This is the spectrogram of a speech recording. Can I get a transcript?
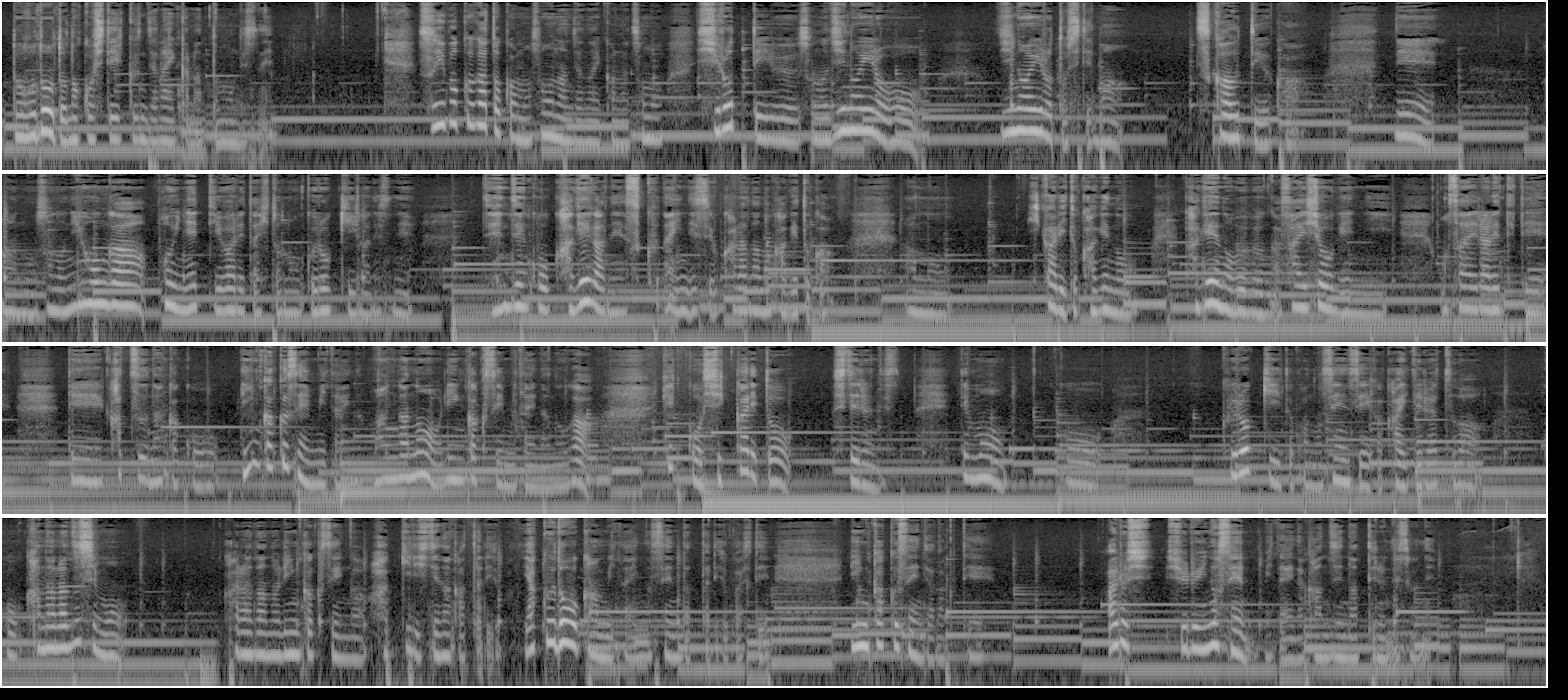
堂々と残していくんじゃないかなと思うんですね。水墨画とかもそうなんじゃないかな。その白っていうその地の色を地の色としてまあ使うっていうか。でその日本画っぽいねって言われた人のグロッキーがですね全然こう影がね少ないんですよ。体の影とか。あの光と影の影の部分が最小限に抑えられてて。でかつなんかこう輪郭線みたいな漫画の輪郭線みたいなのが結構しっかりとしてるんです。でもこうクロッキーとかの先生が描いてるやつはこう必ずしも体の輪郭線がはっきりしてなかったりとか躍動感みたいな線だったりとかして輪郭線じゃなくてある種類の線みたいな感じになってるんですよね。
